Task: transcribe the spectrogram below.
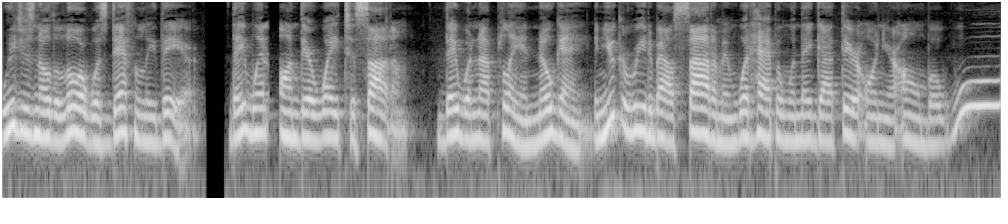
we just know the Lord was definitely there. They went on their way to Sodom. They were not playing no game. And you can read about Sodom and what happened when they got there on your own. But woo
